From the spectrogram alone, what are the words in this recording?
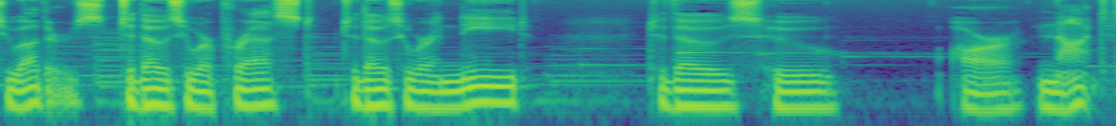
to others, to those who are oppressed, to those who are in need, to those who are not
